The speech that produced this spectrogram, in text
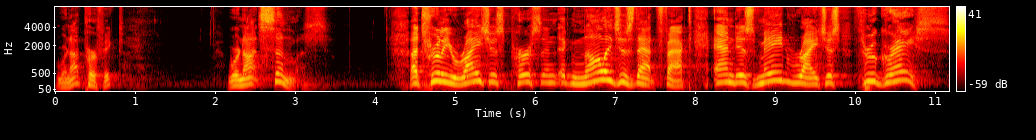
We're not perfect, we're not sinless. A truly righteous person acknowledges that fact and is made righteous through grace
